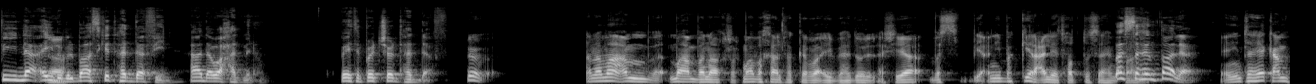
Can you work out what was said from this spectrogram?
في لعيبة آه. آه. بال basket هدافين. هذا واحد منهم. بيتن بريتشارد هداف. شوف أنا ما عم ما عم بناقشك ما بخالفك الرأي بهدول الأشياء بس يعني بكير عليه تحطه سهم بس طالع. سهم طالع يعني أنت هيك عم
